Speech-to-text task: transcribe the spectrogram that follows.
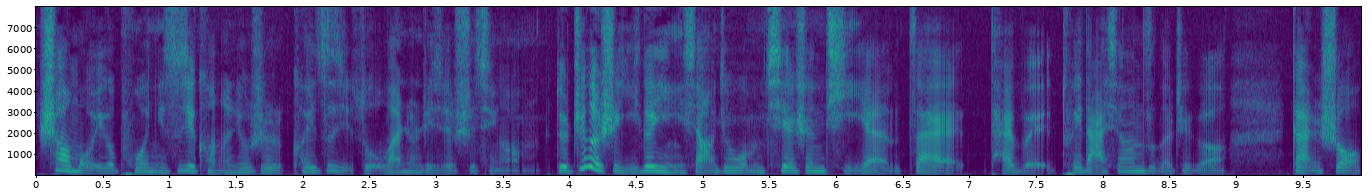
上某一个坡，你自己可能就是可以自己做完成这些事情啊。对，这个是一个印象，就是我们切身体验在台北推大箱子的这个感受。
